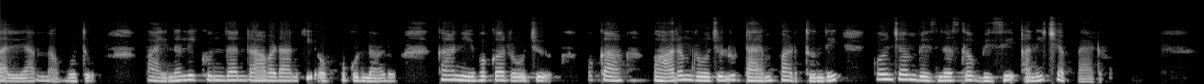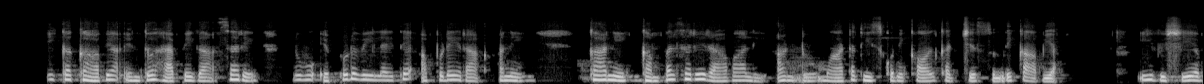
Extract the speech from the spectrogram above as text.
కళ్యాణ్ నవ్వుతూ ఫైనలీ కుందన్ రావడానికి ఒప్పుకున్నాడు. కానీ ఒక రోజు ఒక వారం రోజులు టైం పడుతుంది. కొంచెం బిజినెస్లో బిజీ అని చెప్పాడు. ఇక కావ్య ఎంతో హ్యాపీగా సరే నువ్వు ఎప్పుడు వీలైతే అప్పుడే రా అని కానీ కంపల్సరీ రావాలి అంటూ మాట తీసుకొని కాల్ కట్ చేస్తుంది కావ్య. ఈ విషయం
